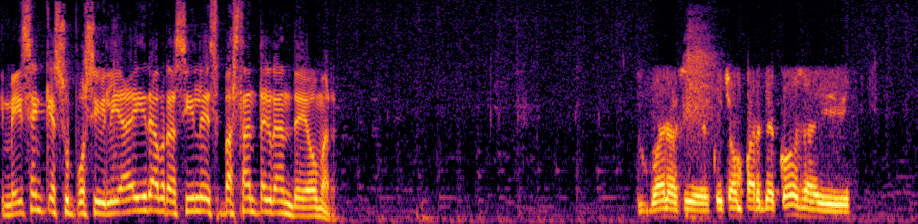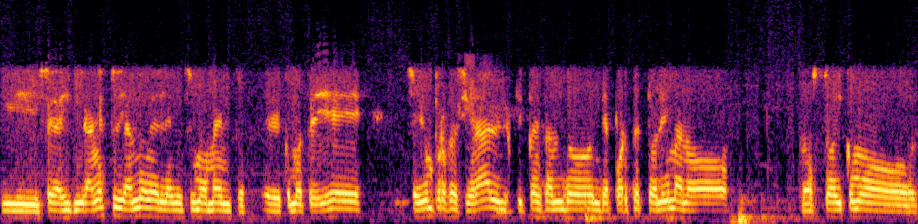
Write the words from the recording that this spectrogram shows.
Y me dicen que su posibilidad de ir a Brasil es bastante grande, Omar. Bueno, sí, he escuchado un par de cosas y, y se irán estudiando en, en su momento. Eh, como te dije, soy un profesional, estoy pensando en Deportes Tolima, no, no estoy como,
